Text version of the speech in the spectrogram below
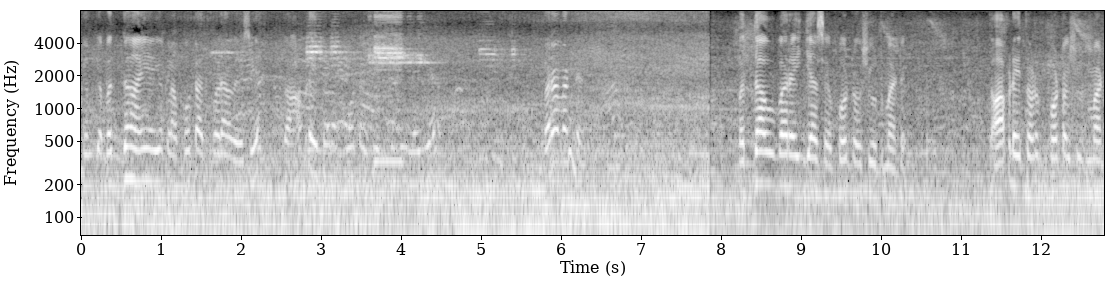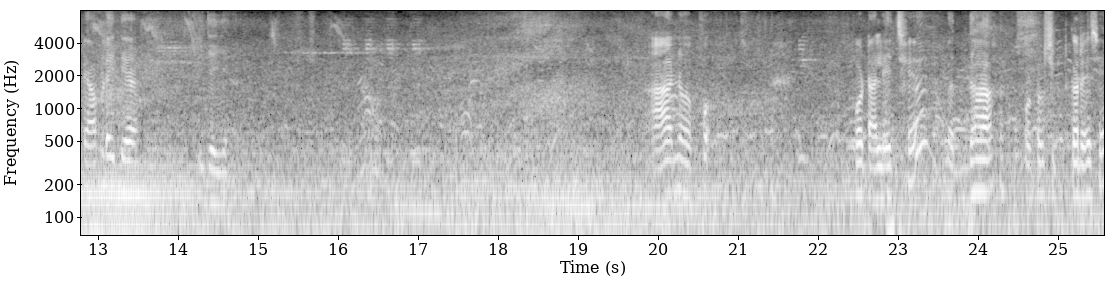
કેમ કે બધા અહીંયા એકલા ફોટા જ પડાવે છે. તો આપણે થોડાક ફોટો શૂટ કરી લઈએ. બરાબર ને? બધા ઊભા રહી ગયા છે ફોટો શૂટ માટે. તો આપણે થોડુંક ફોટો શૂટ માટે આપણે ત્યાં જઈએ. આનો ફોટા લે છે, બધા ફોટો શૂટ કરે છે.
